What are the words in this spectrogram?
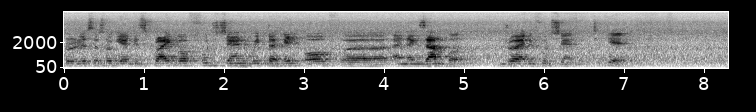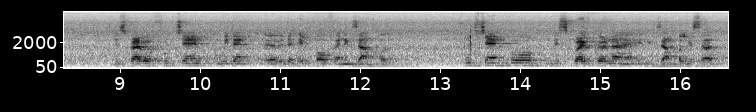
processes of गया describe a food chain with the help of uh, an example draw any food chain है describe a food chain with an uh, with the help of an example food chain को describe करना है एक example के साथ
